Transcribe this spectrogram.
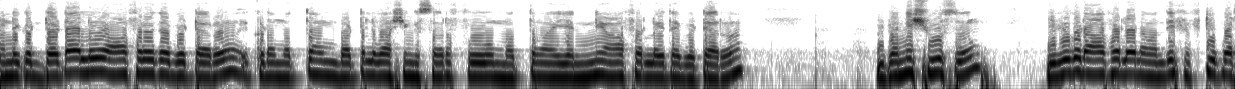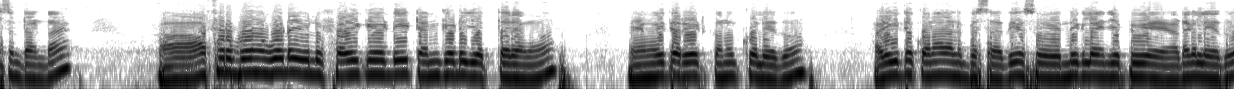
అండ్ ఇక్కడ డెటాలు ఆఫర్ అయితే పెట్టారు. ఇక్కడ మొత్తం బట్టలు వాషింగ్ సర్ఫ్ మొత్తం అవన్నీ ఆఫర్లు అయితే పెట్టారు. ఇవన్నీ షూస్. ఇవి కూడా ఆఫర్లోనే ఉంది ఫిఫ్టీ పర్సెంట్ అంట. ఆఫర్ కూడా వీళ్ళు ఫైవ్ కేడీ టెన్ కేడీ చెప్తారేమో. మేమైతే రేట్ కనుక్కోలేదు. అడిగితే కొనాలనిపిస్తుంది. సో ఎందుకులే అని చెప్పి అడగలేదు.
